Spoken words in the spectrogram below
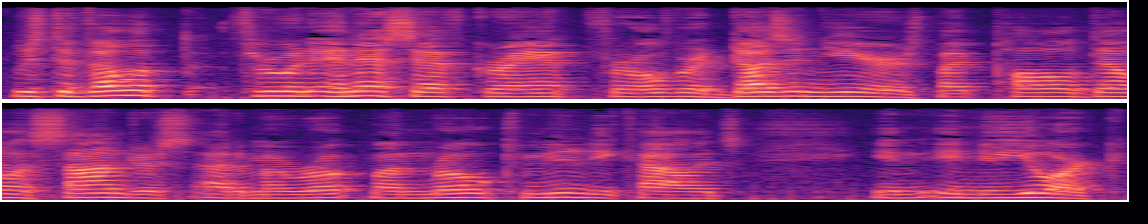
It was developed through an NSF grant for over a dozen years by Paul D'Alessandris out of Monroe, Monroe Community College in, in New York,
